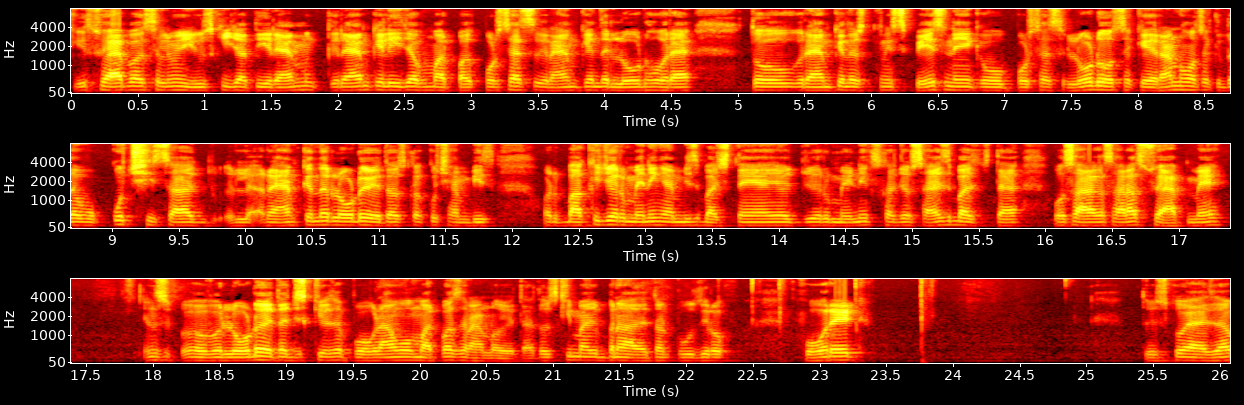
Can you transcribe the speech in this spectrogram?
कि स्वैप असल में यूज़ की जाती है। रैम रैम के लिए जब हमारे पास प्रोसेस रैम के अंदर लोड हो रहा है तो रैम के अंदर इतनी स्पेस नहीं है कि वो प्रोसेस लोड हो सके रन हो सके तो वो कुछ हिस्सा रैम के अंदर लोड हो जाता है, उसका कुछ एम और बाकी जो रिमेनिंग एम बचते हैं या जो रिमेनिंग का जो साइज़ बचता है, वो सारा का सारा स्वैप में लोड हो जाता है, जिसकी वजह से प्रोग्राम वो हमारे पास रन हो जाता है। तो उसकी मैं बना देता हूँ टू ज़ीरो फोर एट तो इसको एज अ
